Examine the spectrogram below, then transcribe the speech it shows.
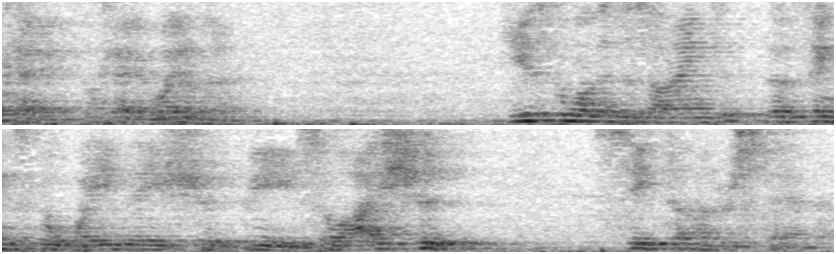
okay, okay, wait a minute. He is the one that designed the things the way they should be, so I should seek to understand that.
